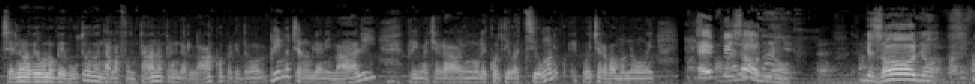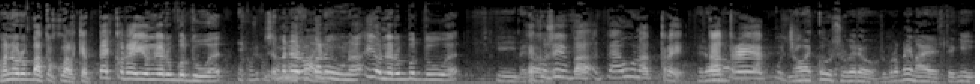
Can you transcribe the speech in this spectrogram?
se non avevano bevuto dovevo andare alla fontana a prendere l'acqua perché dovevo, prima c'erano gli animali, prima c'erano le coltivazioni e poi c'eravamo noi. E bisogno, bisogno, mi hanno rubato qualche pecora e io ne rubo due. Se me ne rubano fai? una, io ne rubo due. Sì, però... E così va da uno a tre, però da no, tre a cinque. No, è questo però, il problema è che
